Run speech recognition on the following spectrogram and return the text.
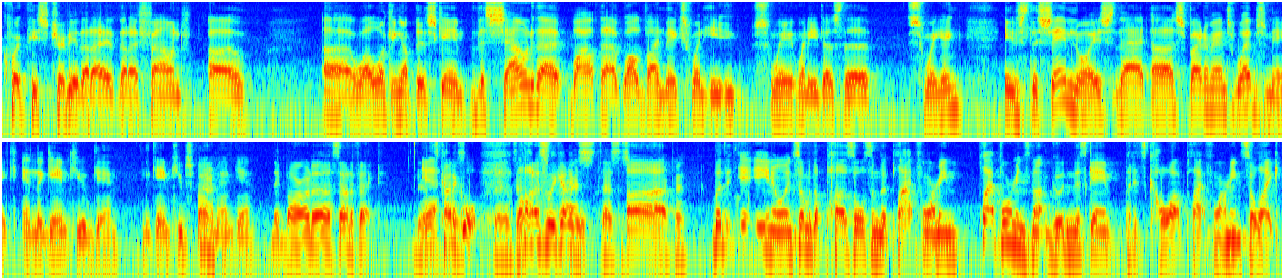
quick piece of trivia that I that I found uh, uh, while looking up this game. The sound that Wild, that Wildvine makes when he swing when he does the swinging is the same noise that uh, Spider-Man's webs make in the GameCube game, the GameCube Spider-Man game. they borrowed a sound effect. Yeah. it's kind of cool. That Honestly, kind of cool. doesn't surprise me, Uh, but i- you know, in some of the puzzles and the platforming, platforming's not good in this game, but it's co-op platforming. So like,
